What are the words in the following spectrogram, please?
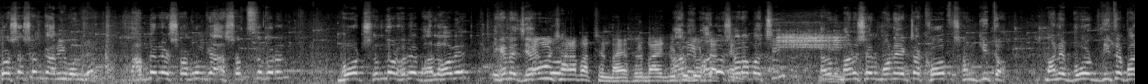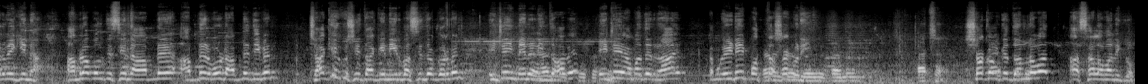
প্রশাসনকে আমি বলব আপনারা সকলকে আশ্বস্ত করুন ভোট সুন্দর হবে ভালো হবে। এখানে যে কেমন সারা পাচ্ছেন ভাই? আসলে আমি ভালো সারা পাচ্ছি এবং মানুষের মনে একটা ক্ষোভ শঙ্কিত। মানে ভোট দিতে পারবে কি না আমরা বলতেছি না আপনি আপনার ভোট আপনি দিবেন। যাকে খুশি তাকে নির্বাচিত করবেন। এটাই মেনে নিতে হবে। এটাই আমাদের রায় এবং এটাই প্রত্যাশা করি। আচ্ছা। সকলকে ধন্যবাদ। আসসালামু আলাইকুম।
